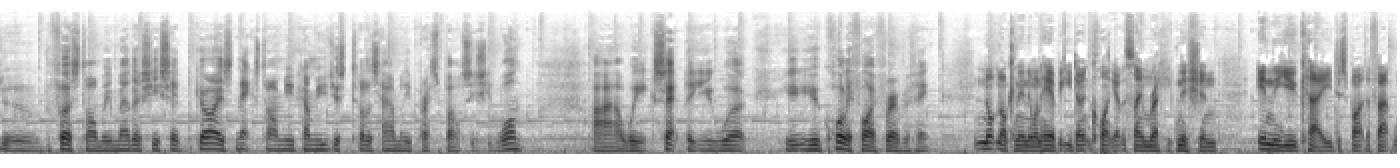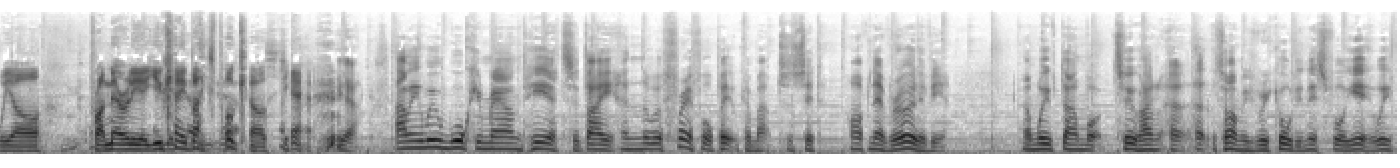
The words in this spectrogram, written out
the first time we met her, she said, "Guys, next time you come, you just tell us how many press passes you want. Uh, we accept that you work, you, you qualify for everything." Not knocking anyone here, but you don't quite get the same recognition in the UK, despite the fact we are primarily a UK based podcast. Yeah. yeah. I mean, we were walking around here today, and there were three or four people come up and said, I've never heard of you. And we've done what 200 uh, at the time of recording this for you, we've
